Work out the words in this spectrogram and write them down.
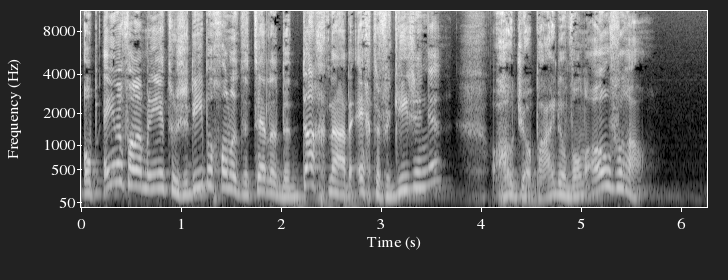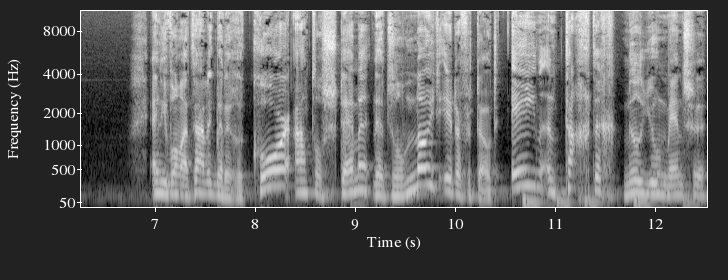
op een of andere manier, toen ze die begonnen te tellen de dag na de echte verkiezingen. Oh, Joe Biden won overal. En die won uiteindelijk met een record aantal stemmen. Dat is nog nooit eerder vertoond. 81 miljoen mensen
